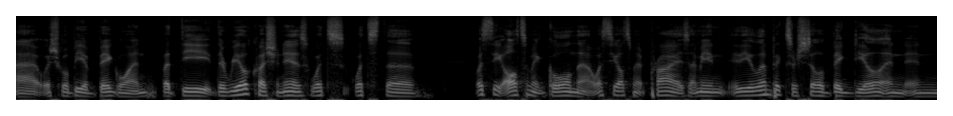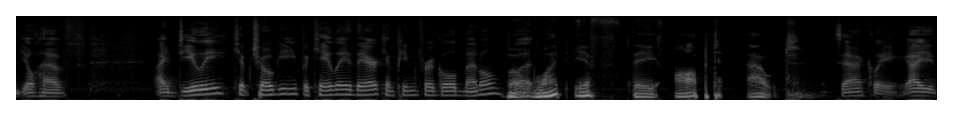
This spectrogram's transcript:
uh, which will be a big one. But the the real question is, what's what's the what's the ultimate goal now? What's the ultimate prize? I mean, the Olympics are still a big deal, and and you'll have ideally Kipchoge, Bekele there competing for a gold medal. But, but what if they opt out? Exactly. I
